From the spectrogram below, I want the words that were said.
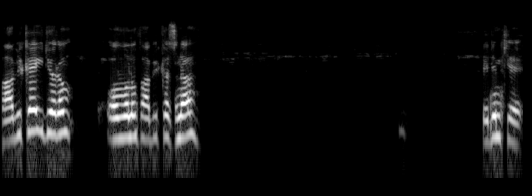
Fabrikaya gidiyorum. Onvo'nun fabrikasına. Dedim ki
